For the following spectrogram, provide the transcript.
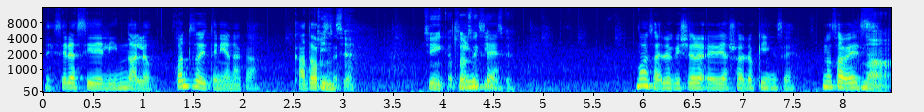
de ser así de lindo a los... ¿Cuántos años tenían acá? 14. 15. Sí, 14, 15. 15. Vos sabés lo que yo era, yo a los 15. No sabés. No.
